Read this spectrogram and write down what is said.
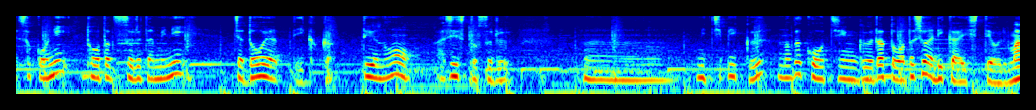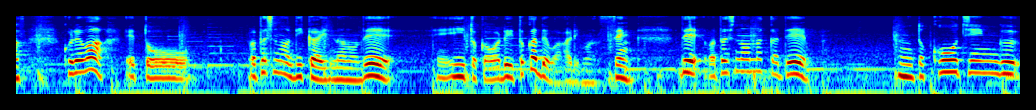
そこに到達するためにじゃあどうやっていくかっていうのをアシストするうん導くのがコーチングだと私は理解しております。これは、えっと、私の理解なので、いいとか悪いとかではありません。で、私の中で、うんと、コーチング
